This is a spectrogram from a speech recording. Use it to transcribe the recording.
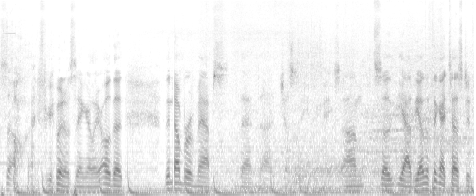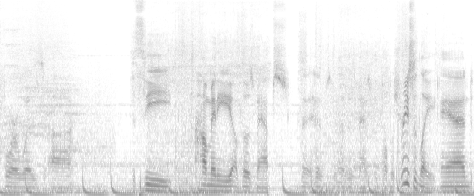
so I forget what I was saying earlier. Oh, the the number of maps that uh, Avery makes. Um, so yeah, the other thing I tested for was uh, to see how many of those maps that have, been published recently, and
